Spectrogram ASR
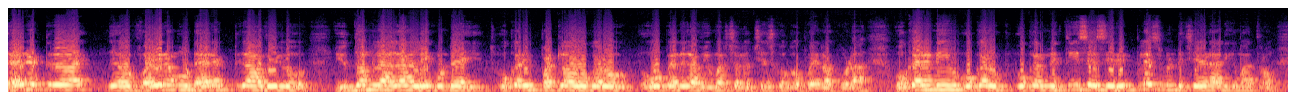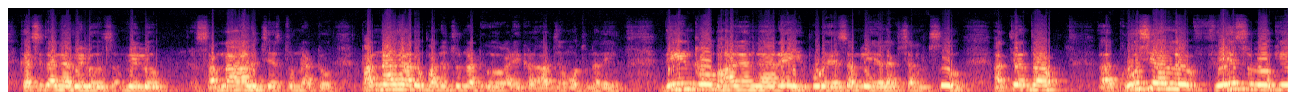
డైరెక్ట్గా వైరము డైరెక్ట్గా వీళ్ళు యుద్ధం లాగా లేకుంటే ఒకరి పట్ల ఒకరు ఓపెన్గా విమర్శలు చేసుకోకపోయినా కూడా ఒకరిని ఒకరు ఒకరిని తీసేసి రిప్లేస్మెంట్ చేయడానికి మాత్రం ఖచ్చితంగా వీళ్ళు వీళ్ళు సన్నాహాలు చేస్తున్నట్టు పన్నాగాలు పన్నుచున్నట్టు కూడా ఇక్కడ అర్థమవుతున్నది. దీంట్లో భాగంగానే ఇప్పుడు అసెంబ్లీ ఎలక్షన్స్ అత్యంత క్రూషియల్ ఫేస్లోకి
